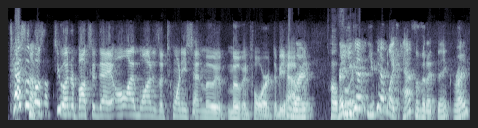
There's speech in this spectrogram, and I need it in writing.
Tesla goes up 200 bucks a day. All I want is a 20 cent move moving forward to be happy. Right. Hey, you got you got like half of it, I think, right?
